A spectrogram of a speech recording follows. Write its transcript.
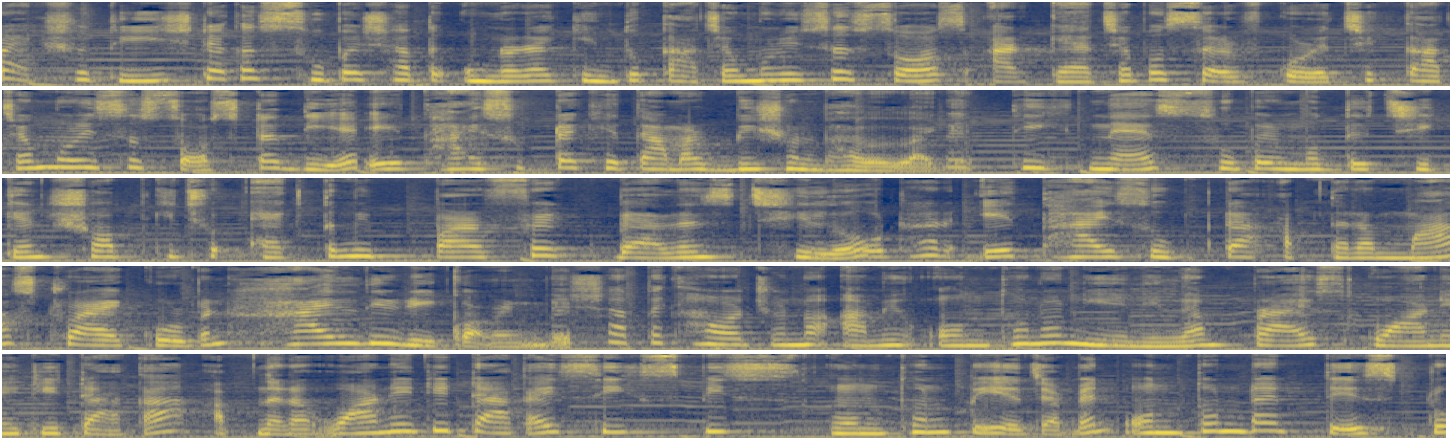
একশো তিরিশ টাকার স্যুপের সাথে ওনারা কিন্তু কাঁচামরিচের সস আর ক্যাচাপও সার্ভ করেছে। কাঁচামরিচের সসটা দিয়ে এই থাই স্যুপটা খেতে আমার ভীষণ ভালো লাগে। থিকনেস স্যুপের মধ্যে চিকেন সবকিছু একদমই পারফেক্ট ব্যালেন্স ছিল। ওঠার এই থাই স্যুপটা আপনারা মাস্ট ট্রাই করবেন হাইলি রিকমেন্ডেড সাথে খাওয়ার জন্য আমি অন্থনও নিয়ে নিলাম। প্রাইস ওয়ান এইটি টাকা। আপনারা ওয়ান এইটি টাকায় সিক্স পিস অন্থন পেয়ে যাবেন। অন্থনটার টেস্টও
